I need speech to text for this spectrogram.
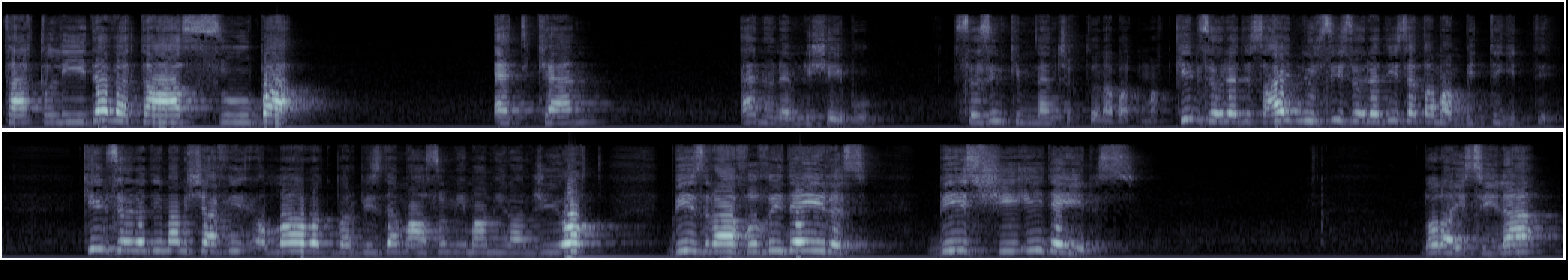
taklide ve taassuba etken en önemli şey bu. Sözün kimden çıktığına bakmak. Kim söyledi? Said Nursi söylediyse tamam bitti gitti. Kim söyledi İmam Şafii? Allahu Ekber bizde masum imam inancı yok. Biz rafızi değiliz. Biz Şii değiliz. Dolayısıyla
